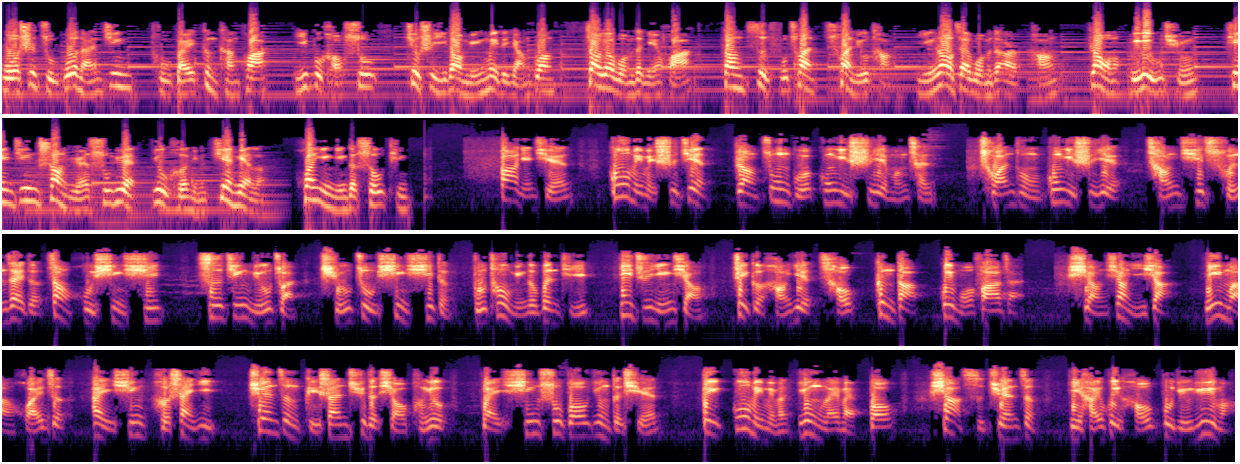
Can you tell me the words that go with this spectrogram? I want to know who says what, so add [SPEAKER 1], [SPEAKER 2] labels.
[SPEAKER 1] 我是主播南京土白更看花，一部好书就是一道明媚的阳光，照耀我们的年华。当字符串串流淌，萦绕在我们的耳旁，让我们回味无穷。天津上元书院又和你们见面了，欢迎您的收听。
[SPEAKER 2] 八年前，郭美美事件让中国公益事业蒙尘，传统公益事业长期存在的账户信息、资金流转、求助信息等不透明的问题，一直影响这个行业朝更大规模发展。想象一下，你满怀着爱心和善意，捐赠给山区的小朋友。买新书包用的钱被郭美美们用来买包，下次捐赠你还会毫不犹豫吗？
